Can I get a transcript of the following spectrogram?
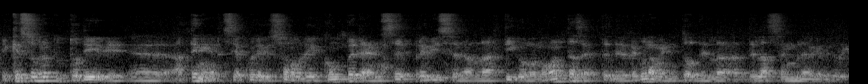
e che soprattutto deve eh, attenersi a quelle che sono le competenze previste dall'articolo 97 del regolamento dell'Assemblea dell Capitolina.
